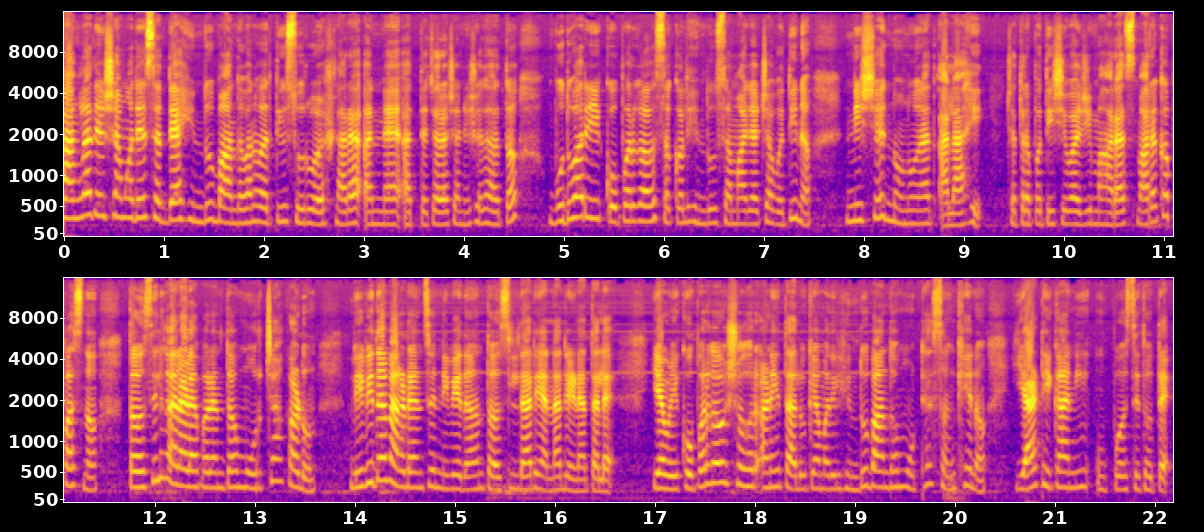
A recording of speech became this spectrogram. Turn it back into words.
बांगलादेशामध्ये सध्या हिंदू बांधवांवरती सुरू असणाऱ्या अन्याय अत्याचाराच्या निषेधार्थ बुधवारी कोपरगाव सकल हिंदू समाजाच्या वतीनं निषेध नोंदवण्यात आला आहे. छत्रपती शिवाजी महाराज स्मारकापासून तहसील कार्यालयापर्यंत मोर्चा काढून विविध मागण्यांचे निवेदन तहसीलदार यांना देण्यात आलंय. यावेळी कोपरगाव शहर आणि तालुक्यामधील हिंदू बांधव मोठ्या संख्येनं या ठिकाणी उपस्थित होते.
